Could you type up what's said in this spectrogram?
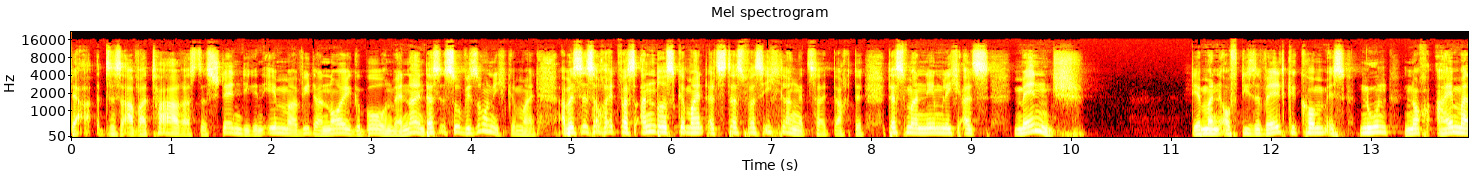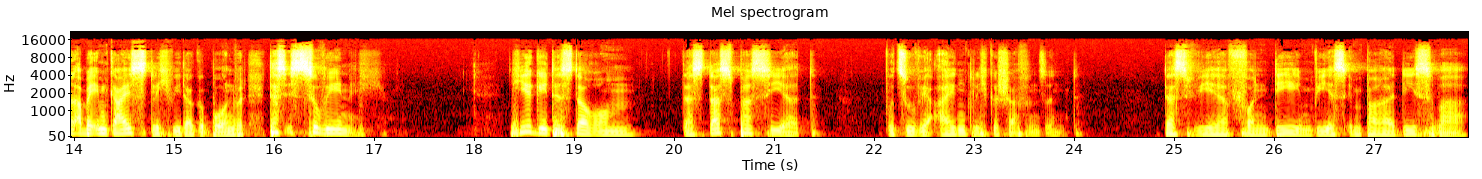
der, des Avatars, des ständigen, immer wieder neu geboren werden. Nein, das ist sowieso nicht gemeint. Aber es ist auch etwas anderes gemeint als das, was ich lange Zeit dachte. Dass man nämlich als Mensch der man auf diese Welt gekommen ist, nun noch einmal, aber im Geistlich wiedergeboren wird. Das ist zu wenig. Hier geht es darum, dass das passiert, wozu wir eigentlich geschaffen sind. Dass wir von dem, wie es im Paradies war,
